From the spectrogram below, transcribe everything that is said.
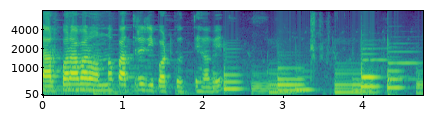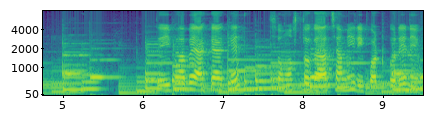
তারপর আবার অন্য পাত্রে রিপোর্ট করতে হবে। তো এইভাবে একে একে সমস্ত গাছ আমি রিপোর্ট করে নেব।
